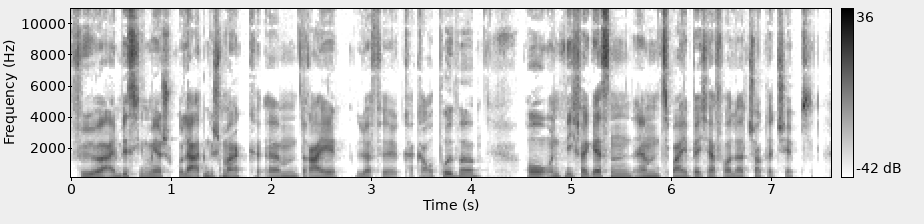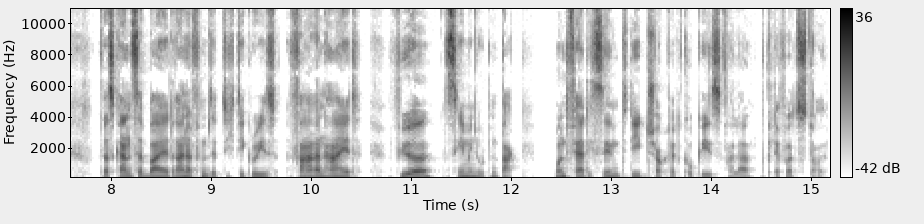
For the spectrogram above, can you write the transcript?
für ein bisschen mehr Schokoladengeschmack ähm, drei Löffel Kakaopulver Oh, und nicht vergessen, ähm, zwei Becher voller Chocolate Chips. Das Ganze bei 375 Degrees Fahrenheit für 10 Minuten backen. Und fertig sind die Chocolate Cookies à la Clifford Stoll.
